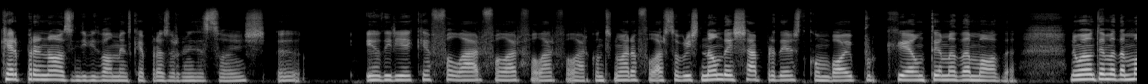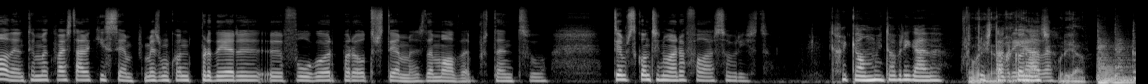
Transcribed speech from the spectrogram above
quer para nós individualmente, quer para as organizações, eh, eu diria que é falar, falar, falar, falar, continuar a falar sobre isto, não deixar perder este comboio, porque é um tema da moda. Não é um tema da moda, é um tema que vai estar aqui sempre, mesmo quando perder uh, fulgor para outros temas da moda. Portanto, temos de continuar a falar sobre isto. Raquel, muito obrigada por ter estado connosco. Obrigado.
